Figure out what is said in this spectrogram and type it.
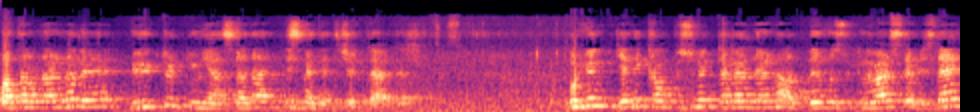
vatanlarına ve büyük Türk dünyasına da hizmet edeceklerdir. Bugün yeni kampüsünün temellerini attığımız üniversitemizde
